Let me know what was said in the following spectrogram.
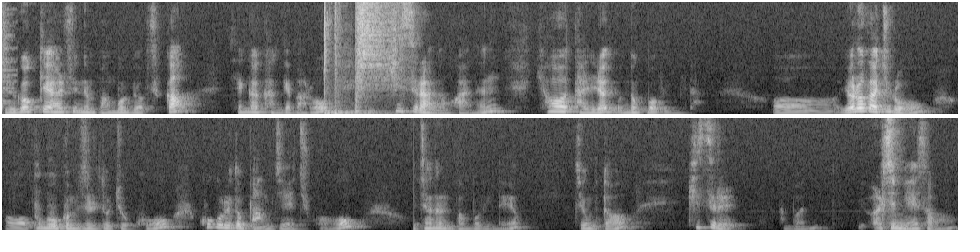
즐겁게 할 수 있는 방법이 없을까 생각한 게 바로 키스라고 하는 혀 단련 운동법입니다. 어, 여러 가지로 어, 부부 금술도 좋고 코골이도 방지해주고 괜찮은 방법인데요. 지금부터 키스를 한번 열심히 해서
